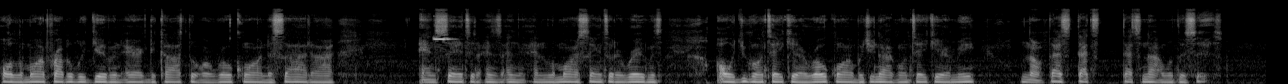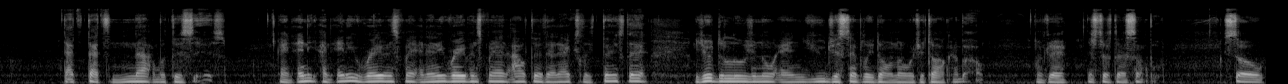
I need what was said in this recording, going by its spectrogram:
or Lamar probably giving Eric DeCosta or Roquan the side eye and saying to the, and, and, and Lamar saying to the Ravens, "Oh, you're gonna take care of Roquan, but you're not gonna take care of me." No, that's that's that's not what this is. That's that's not what this is. And any and any Ravens fan and any Ravens fan out there that actually thinks that, you're delusional and you just simply don't know what you're talking about. Okay, it's just that simple. So,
